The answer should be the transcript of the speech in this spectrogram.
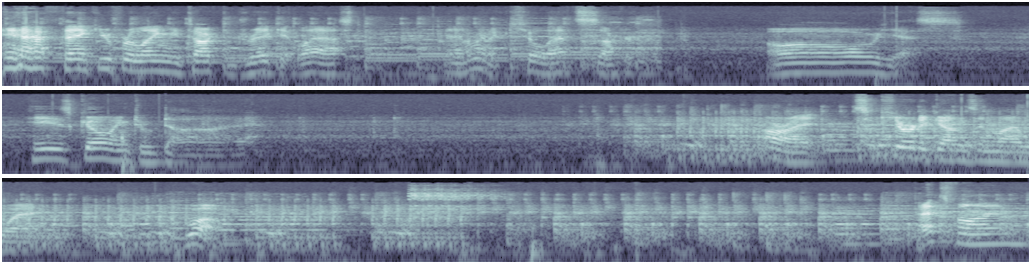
Yeah, thank you for letting me talk to Drake at last. And I'm gonna kill that sucker. Oh, yes. He's going to die. Alright, security gun's in my way. Whoa. That's fine.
